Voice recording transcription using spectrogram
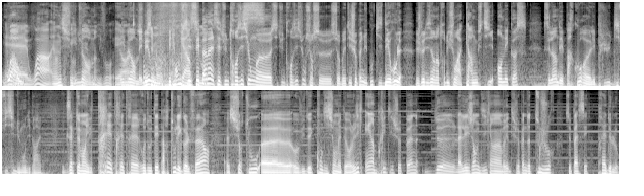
Waouh. Et, waouh, et on est sur Énorme. niveau. Et énorme. Mais, Simon, mais du coup, c'est- pas mal. C'est une transition, euh, c'est une transition sur ce sur British Open du coup qui se déroule. Je le disais en introduction à Carnoustie en Écosse. C'est l'un des parcours euh, les plus difficiles du monde, il paraît. Exactement, il est très très très redouté par tous les golfeurs, euh, surtout euh, au vu des conditions météorologiques. Et un British Open, de, la légende dit qu'un British Open doit toujours se passer près de l'eau.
